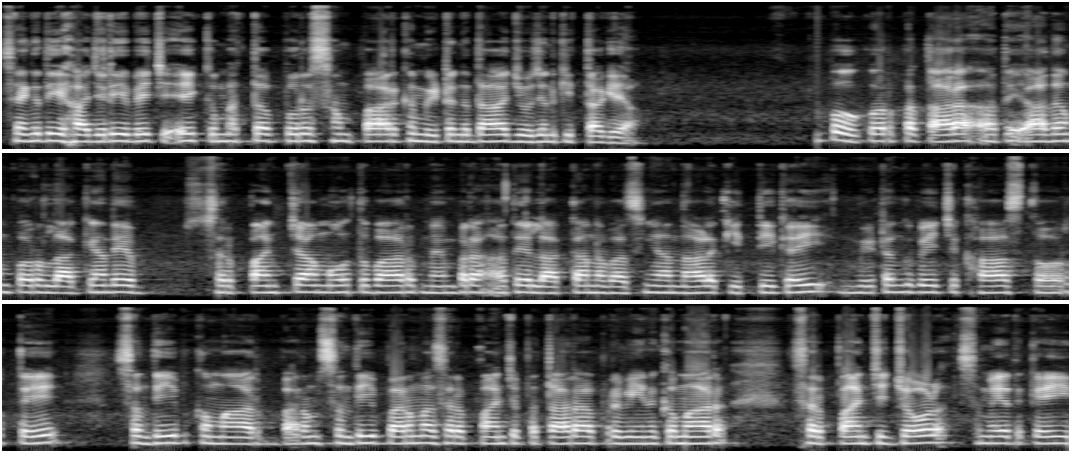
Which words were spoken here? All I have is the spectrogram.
ਸਿੰਘ ਦੀ ਹਾਜ਼ਰੀ ਵਿੱਚ ਇੱਕ ਮਹੱਤਵਪੂਰਨ ਸੰਪਰਕ ਮੀਟਿੰਗ ਦਾ ਆਯੋਜਨ ਕੀਤਾ ਗਿਆ। ਭੋਗਪੁਰ, ਪਤਾਰਾ ਅਤੇ ਆਦਮਪੁਰ ਇਲਾਕਿਆਂ ਦੇ ਸਰਪੰਚਾਂ, ਮੋਤਬਾਰ ਮੈਂਬਰਾਂ ਅਤੇ ਇਲਾਕਾ ਨਿਵਾਸੀਆਂ ਨਾਲ ਕੀਤੀ ਗਈ ਮੀਟਿੰਗ ਵਿੱਚ ਖਾਸ ਤੌਰ ਤੇ ਸੰਦੀਪ ਕੁਮਾਰ ਬਰਮ, ਸੰਦੀਪ ਵਰਮਾ ਸਰਪੰਚ ਪਤਾਰਾ ਪ੍ਰਵੀਨ ਕੁਮਾਰ, ਸਰਪੰਚ ਜੋਲ ਸਮੇਤ ਕਈ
